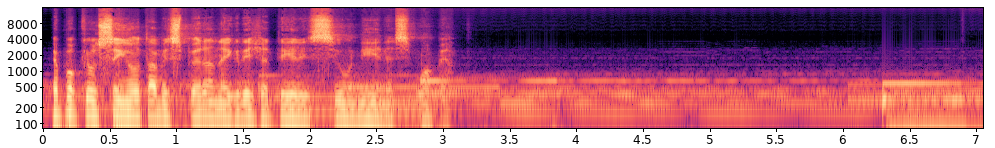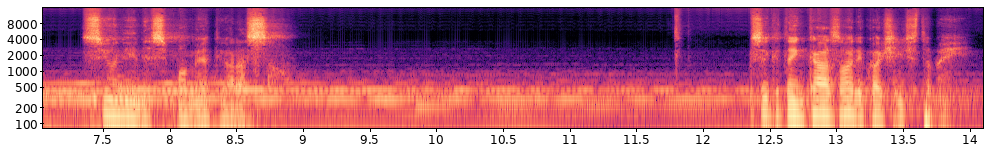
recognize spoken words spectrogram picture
É porque o Senhor estava esperando a igreja dele se unir nesse momento. Se unir nesse momento em oração. Você que está em casa, ore com a gente também.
